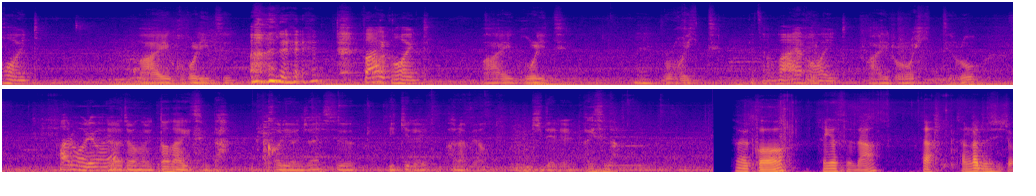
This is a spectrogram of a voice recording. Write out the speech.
호이트 바이고리트, 네 마이 호이트 바이고리트, 네 로이트, 마이 호이트 바이로이트로 발음 어려워요? 여정을 떠나겠습니다. 거리 연주할 수 있기를 바라며 기대를 하겠습니다. 할거 생겼습니다. 자, 잠가 주시죠.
